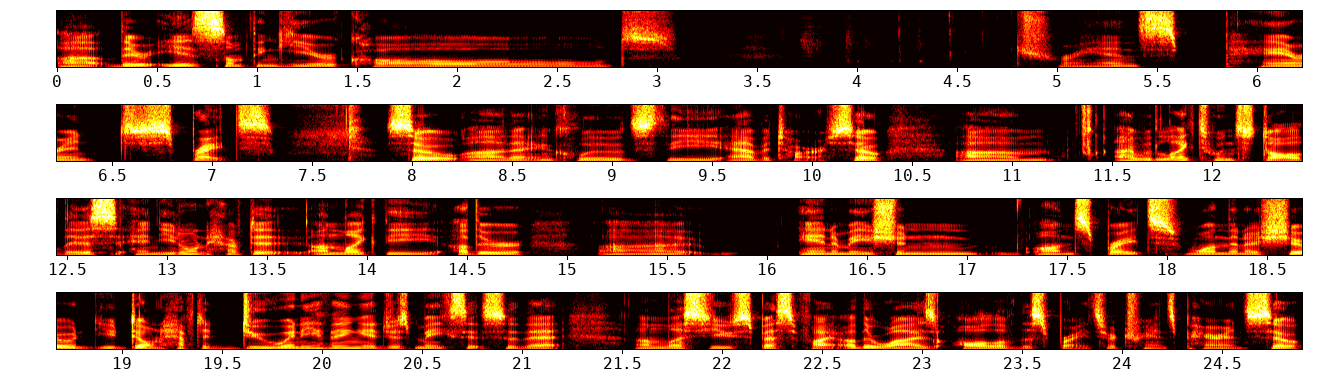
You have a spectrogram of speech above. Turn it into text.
uh, there is something here called transparent sprites so uh, that includes the avatar. So um, I would like to install this and you don't have to, unlike the other uh, animation on sprites one that I showed, you don't have to do anything. It just makes it so that unless you specify otherwise, all of the sprites are transparent. So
